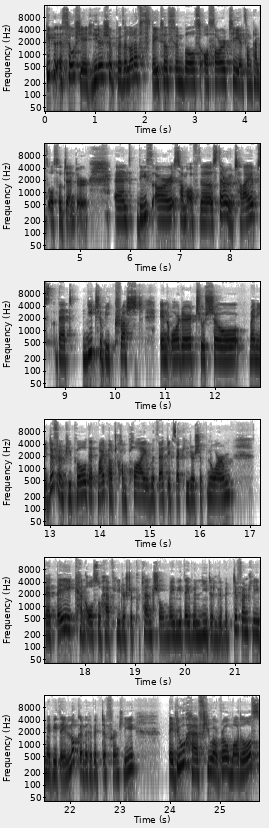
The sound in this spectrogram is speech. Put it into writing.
people associate leadership with a lot of status symbols, authority, and sometimes also gender. And these are some of the stereotypes that need to be crushed in order to show many different people that might not comply with that exact leadership norm that they can also have leadership potential. Maybe they will lead a little bit differently. Maybe they look a little bit differently. They do have fewer role models,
